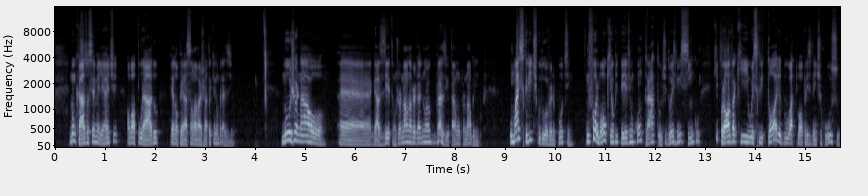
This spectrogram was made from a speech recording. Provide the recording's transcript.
num caso semelhante ao apurado pela Operação Lava Jato aqui no Brasil. No jornal é, Gazeta, um jornal na verdade não é do Brasil, tá? um jornal gringo, o mais crítico do governo Putin informou que obteve um contrato de 2005 que prova que o escritório do atual presidente russo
